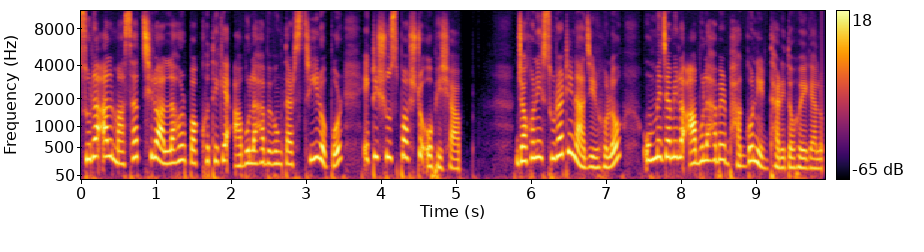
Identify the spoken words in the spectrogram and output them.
সুরা আল মাসাদ ছিল আল্লাহর পক্ষ থেকে আবুল আহাব এবং তার স্ত্রীর ওপর একটি সুস্পষ্ট অভিশাপ। যখন এই সুরাটি নাজির হল, উম্মে জামিল আবুল আহাবের ভাগ্য নির্ধারিত হয়ে গেল।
